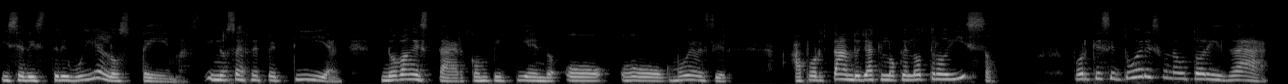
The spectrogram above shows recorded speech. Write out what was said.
y se distribuían los temas y no se repetían, no van a estar compitiendo o, o ¿cómo voy a decir? Aportando ya que lo que el otro hizo. Porque si tú eres una autoridad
